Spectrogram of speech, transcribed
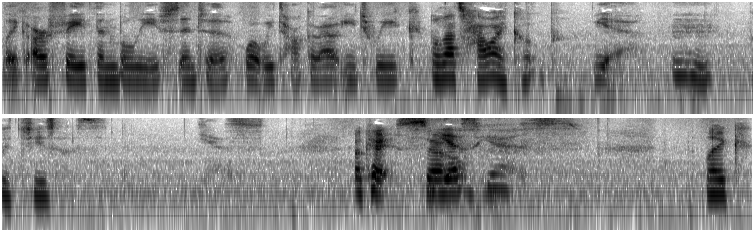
like our faith and beliefs into what we talk about each week. well, that's how I cope Yeah. Mm-hmm. with Jesus. Yes. Okay, so Yes. Yes. like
